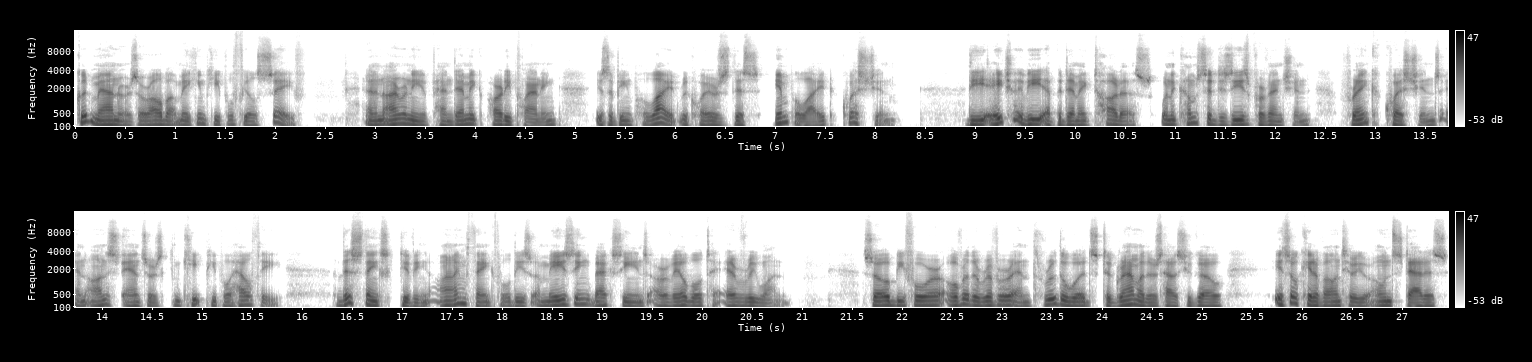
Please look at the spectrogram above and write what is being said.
Good manners are all about making people feel safe, and an irony of pandemic party planning is that being polite requires this impolite question. The HIV epidemic taught us when it comes to disease prevention, frank questions and honest answers can keep people healthy. This Thanksgiving, I'm thankful these amazing vaccines are available to everyone. So before over the river and through the woods to grandmother's house you go, it's okay to volunteer your own status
